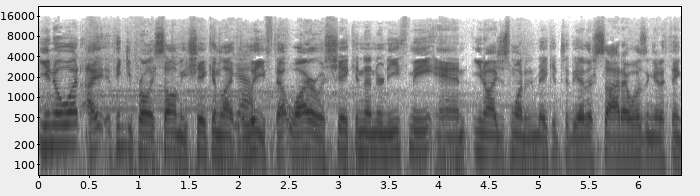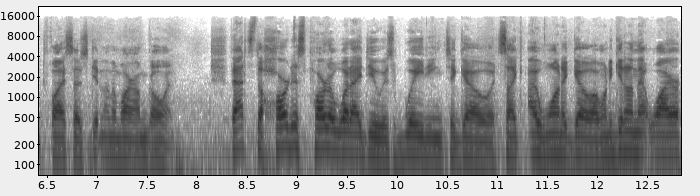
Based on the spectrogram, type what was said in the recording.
You know what? I I think you probably saw me shaking like Yeah. a leaf. That wire was shaking underneath me, and you know, I just wanted to make it to the other side. I wasn't going to think twice. I was getting on the wire. I'm going. That's the hardest part of what I do is waiting to go. It's like I want to go. I want to get on that wire.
